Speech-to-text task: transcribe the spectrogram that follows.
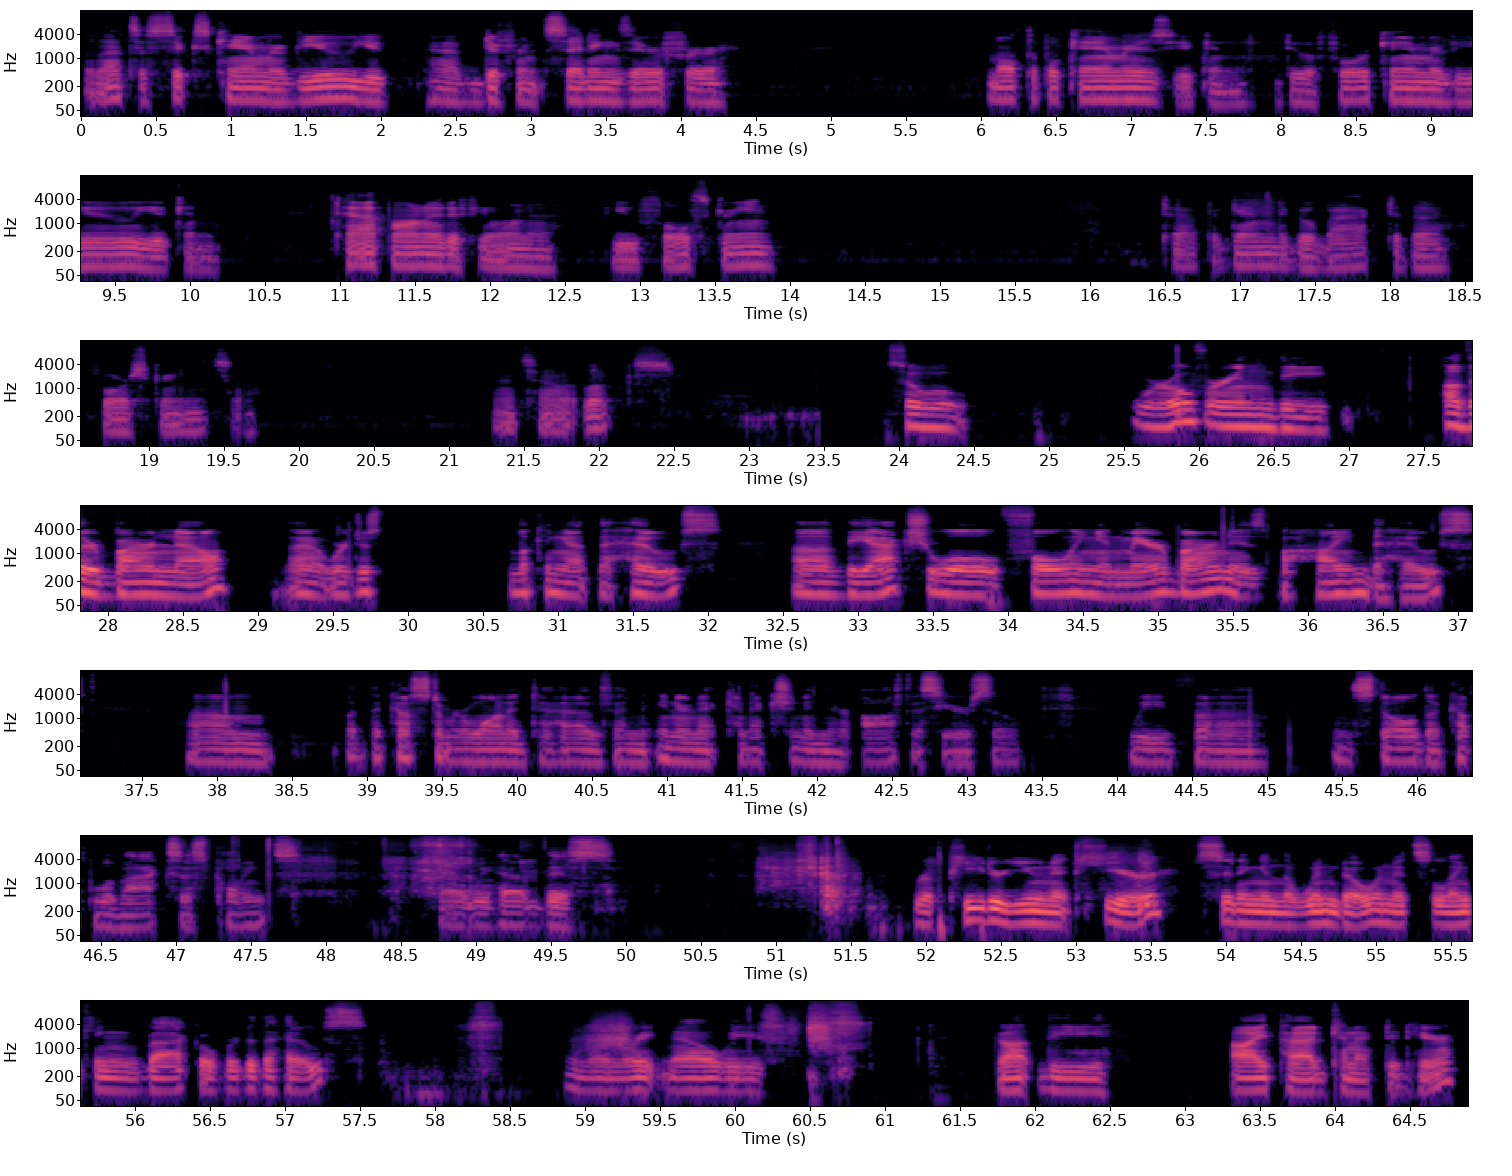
So that's a six camera view. You have different settings there for multiple cameras. You can do a four camera view. You can tap on it if you want to view full screen. Tap again to go back to the four screen. So that's how it looks. So we're over in the other barn now. Uh, we're just looking at the house. Uh, the actual foaling and mare barn is behind the house. Um, but the customer wanted to have an internet connection in their office here. So we've uh, installed a couple of access points. Uh, we have this repeater unit here sitting in the window and it's linking back over to the house. And then right now we've got the iPad connected here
